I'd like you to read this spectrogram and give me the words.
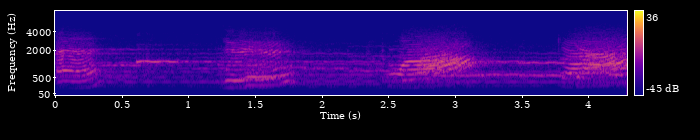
1, 2, 3, 4.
